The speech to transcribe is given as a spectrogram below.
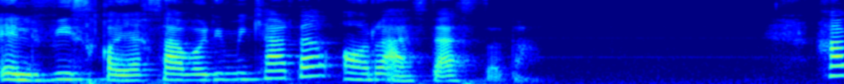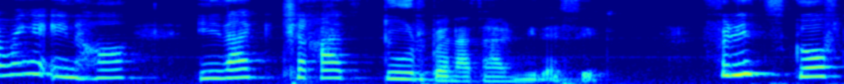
الویس قایق سواری می کردم آن را از دست دادم. همه اینها اینک چقدر دور به نظر می رسید. فریتز گفت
